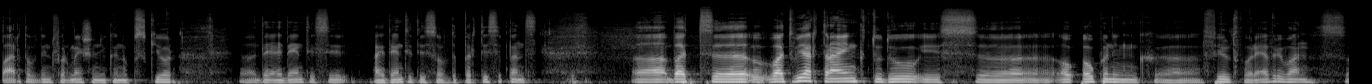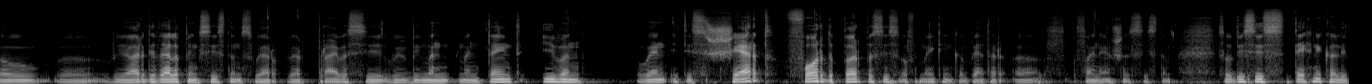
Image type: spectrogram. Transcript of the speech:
part of the information, you can obscure the identity, identities of the participants. Uh, but uh, what we are trying to do is uh, opening uh, field for everyone. So uh, we are developing systems where, where privacy will be maintained even when it is shared for the purposes of making a better uh, financial system. So this is technically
